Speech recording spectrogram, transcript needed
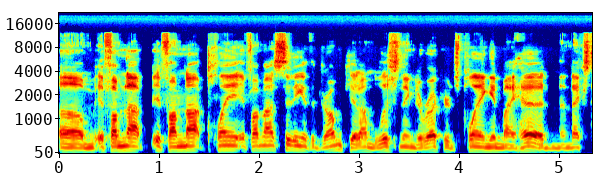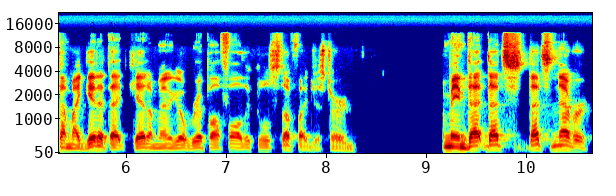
Um, if I'm not if I'm not playing if I'm not sitting at the drum kit, I'm listening to records playing in my head. And the next time I get at that kit, I'm gonna go rip off all the cool stuff I just heard. I mean, that that's that's never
